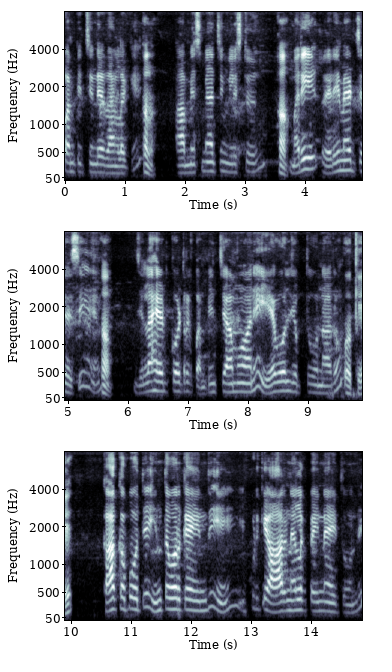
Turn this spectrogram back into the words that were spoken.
పంపించిండే దానిలకి ఆ. Mismatching list. మరీ రెడీమేడ్ చేసి. జిల్లా హెడ్ క్వార్టర్కి పంపించాము అని ఏ వాళ్ళు చెప్తూ ఉన్నారు ఓకే కాకపోతే ఇంతవరకు అయింది. ఇప్పటికి ఆరు నెలలకు పైన అవుతుంది.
